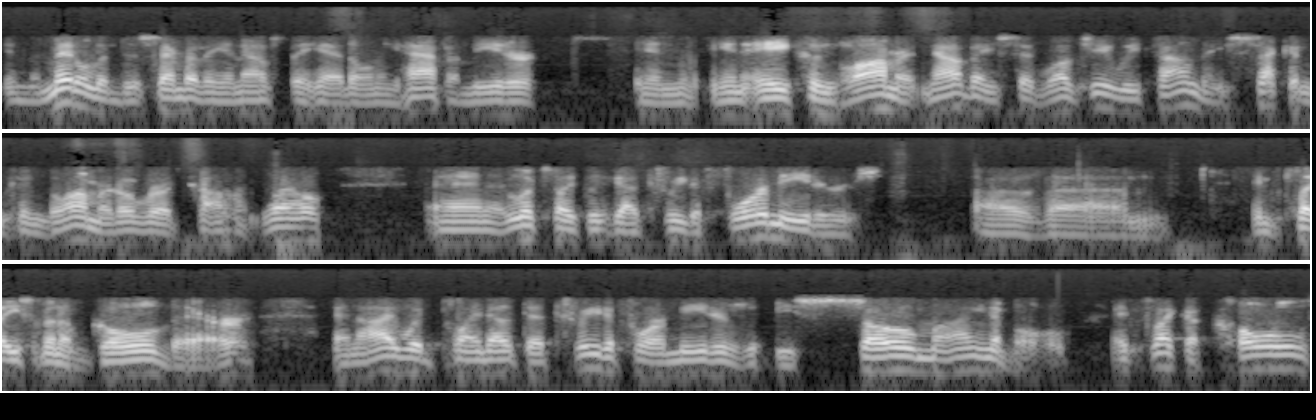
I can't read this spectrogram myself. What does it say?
in the middle of December they announced they had only half a meter in in a conglomerate. Now they said, well, gee, we found a second conglomerate over at Comet Well, and it looks like we've got three to four meters of um, emplacement of gold there. And I would point out that three to four meters would be so mineable. It's like a coal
